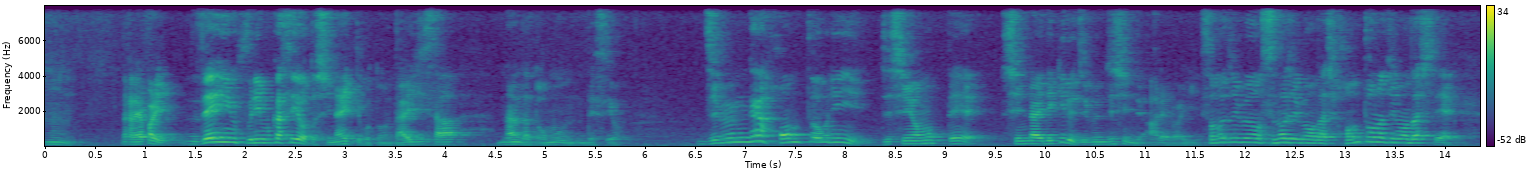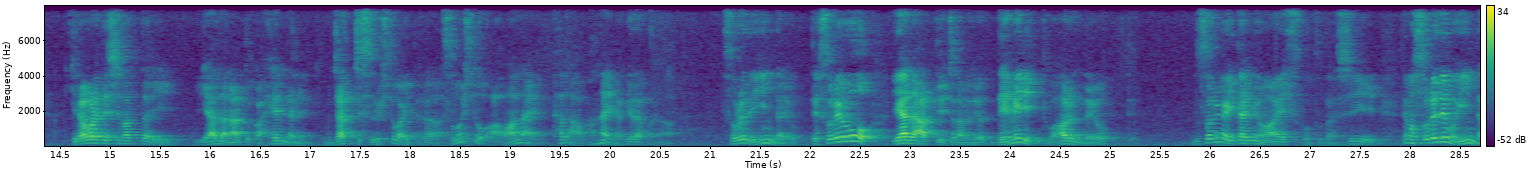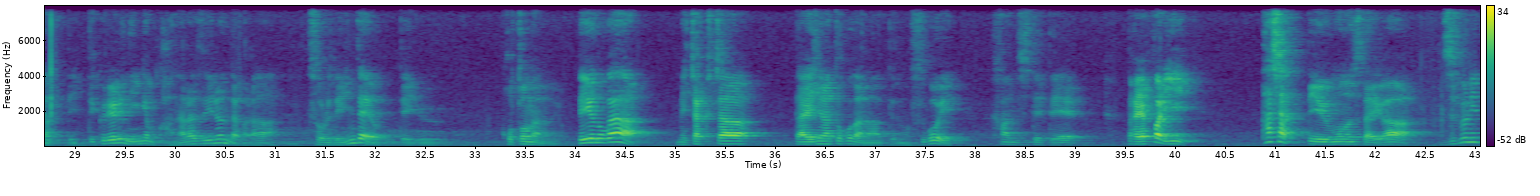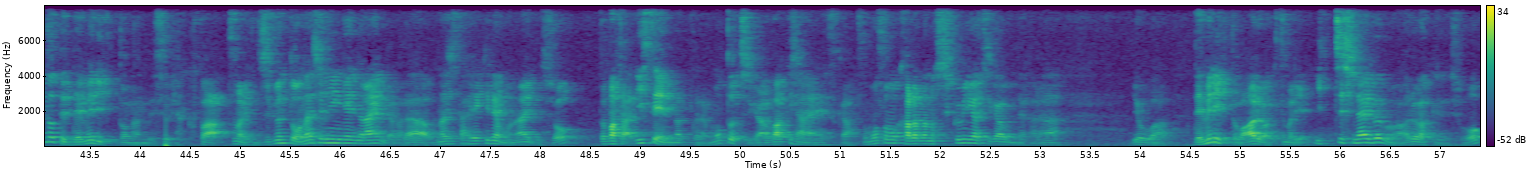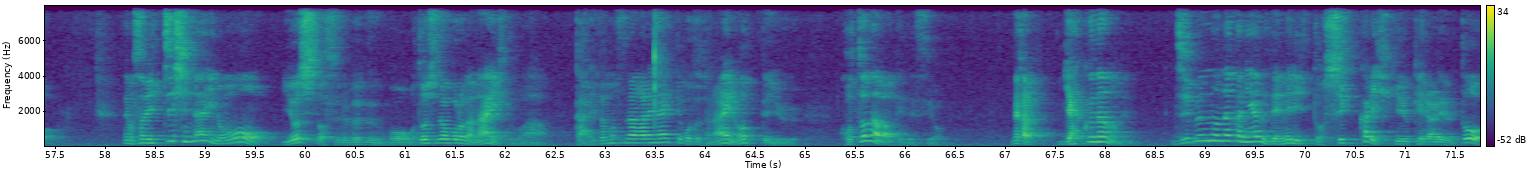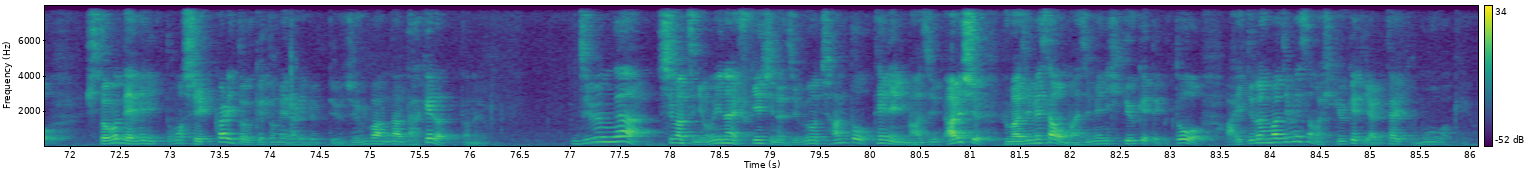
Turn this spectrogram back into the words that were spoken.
うん。だからやっぱり全員振り向かせようとしないってことの大事さなんだと思うんですよ。自分が本当に自信を持って信頼できる自分自身であればいい。その自分を素の自分を出し本当の自分を出して嫌われてしまったり嫌だなとか変だねジャッジする人がいたらその人は合わない。ただ合わないだけだからそれでいいんだよって。それを嫌だって言っちゃダメだよ。デメリットはあるんだよって。それが痛みを愛すことだしでもそれでもいいんだって言ってくれる人間も必ずいるんだからそれでいいんだよっていうことなのよ。っていうのがめちゃくちゃ大事なとこだなっていうのをすごい感じてて。だからやっぱり他者っていうもの自体が自分にとってデメリットなんですよ100%つまり自分と同じ人間じゃないんだから同じ体液でもないでしょ。また異性になったらもっと違うわけじゃないですか。そもそも体の仕組みが違うんだから要はデメリットはあるわけ。つまり一致しない部分はあるわけでしょ。でもその一致しないのを良しとする部分を落としどころがない人は誰ともつながれないってことじゃないのっていうことなわけですよ。だから逆なのね。自分の中にあるデメリットをしっかり引き受けられると人のデメリットもしっかりと受け止められるっていう順番なだけだったのよ。自分が始末に負えない不謹慎な自分をちゃんと丁寧に真面ある種不真面目さを真面目に引き受けていくと相手の不真面目さも引き受けてやりたいと思うわけよ。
